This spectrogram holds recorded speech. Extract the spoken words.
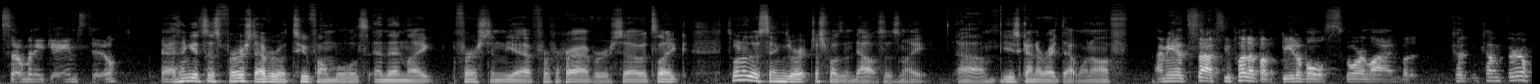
so many games too? I think it's his first ever with two fumbles, and then like first and yeah for forever. So it's like it's one of those things where it just wasn't Dallas's night. Um, you just kind of write that one off. I mean, it sucks. You put up a beatable score line, but it couldn't come through.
